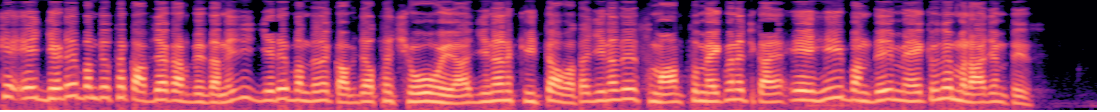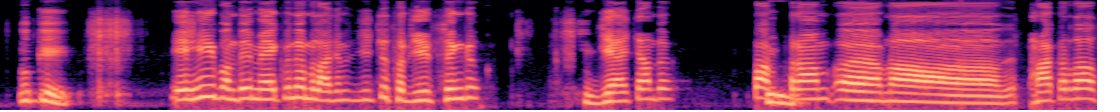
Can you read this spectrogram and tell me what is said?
ਕਿ ਇਹ ਜਿਹੜੇ ਬੰਦੇ ਉੱਥੇ ਕਬਜ਼ਾ ਕਰਦੇ ਤਾਂ ਨਹੀਂ ਜੀ ਜਿਹੜੇ ਬੰਦੇ ਦਾ ਕਬਜ਼ਾ ਉੱਥੇ ਸ਼ੋ ਹੋਇਆ ਜਿਨ੍ਹਾਂ ਨੇ ਕੀਤਾ ਵਾ ਤਾਂ ਜਿਨ੍ਹਾਂ ਦੇ ਸਮਾਨ ਤੋਂ ਮਹਿਕਮੇ ਨੇ ਚੁਕਾਇਆ ਇਹੀ ਬੰਦੇ ਮਹਿਕਮੇ ਦੇ ਮੁਲਾਜ਼ਮ ਤੇ। ਓਕੇ। ਇਹੀ ਬੰਦੇ ਮਹਿਕਮੇ ਦੇ ਮੁਲਾਜ਼ਮ ਜਿਸ 'ਚ ਸਰਜੀਤ ਸਿੰਘ ਜੈਚੰਦ ਅਹ ਆਪਣਾ ਠਾਕਰਦਾਸ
